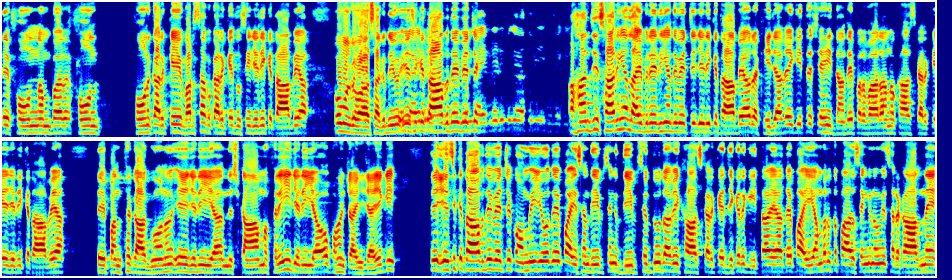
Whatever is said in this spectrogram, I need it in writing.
ਤੇ ਫੋਨ ਨੰਬਰ ਫੋਨ ਫੋਨ ਕਰਕੇ WhatsApp ਕਰਕੇ ਤੁਸੀਂ ਜਿਹੜੀ ਕਿਤਾਬ ਆ ਉਹ ਮੰਗਵਾ ਸਕਦੇ ਹੋ। ਇਸ ਕਿਤਾਬ ਦੇ ਵਿੱਚ ਲਾਇਬ੍ਰੇਰੀ ਵਗੈਰਾ ਤੇ ਵੀ ਮਿਲੇਗੀ? ਹਾਂਜੀ ਸਾਰੀਆਂ ਲਾਇਬ੍ਰੇਰੀਆਂ ਦੇ ਵਿੱਚ ਜਿਹੜੀ ਕਿਤਾਬ ਆ ਉਹ ਰੱਖੀ ਜਾਵੇਗੀ ਤੇ ਸ਼ਹੀਦਾਂ ਦੇ ਪਰਿਵਾਰਾਂ ਨੂੰ ਖਾਸ ਕਰਕੇ ਜਿਹੜੀ ਕਿਤਾਬ ਆ ਤੇ ਪੰਥਕ ਆਗੂਆਂ ਨੂੰ ਇਹ ਜਿਹੜੀ ਆ ਨਿਸ਼ਕਾਮ ਫ੍ਰੀ ਜਿਹੜੀ ਆ ਉਹ ਪਹੁੰਚਾਈ ਜਾਏਗੀ। ਤੇ ਇਸ ਕਿਤਾਬ ਦੇ ਵਿੱਚ ਕੌਮੀ ਯੋਧੇ ਭਾਈ ਸੰਦੀਪ ਸਿੰਘ ਦੀਪ ਸਿੱਧੂ ਦਾ ਵੀ ਖਾਸ ਕਰਕੇ ਜ਼ਿਕਰ ਕੀਤਾ ਆ ਤੇ ਭਾਈ ਅੰਮ੍ਰਿਤਪਾਲ ਸਿੰਘ ਨੂੰ ਵੀ ਸਰਕਾਰ ਨੇ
